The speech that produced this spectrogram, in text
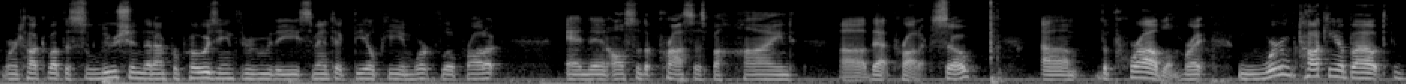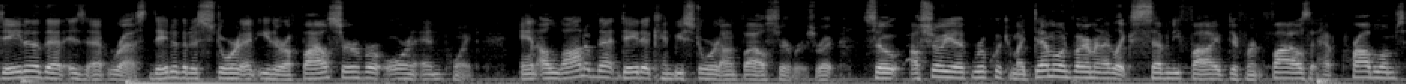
We're going to talk about the solution that I'm proposing through the Symantec DLP and workflow product, and then also the process behind uh, that product. So, um, the problem, right? We're talking about data that is at rest, data that is stored at either a file server or an endpoint. And a lot of that data can be stored on file servers, right? So I'll show you real quick in my demo environment. I have like 75 different files that have problems.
